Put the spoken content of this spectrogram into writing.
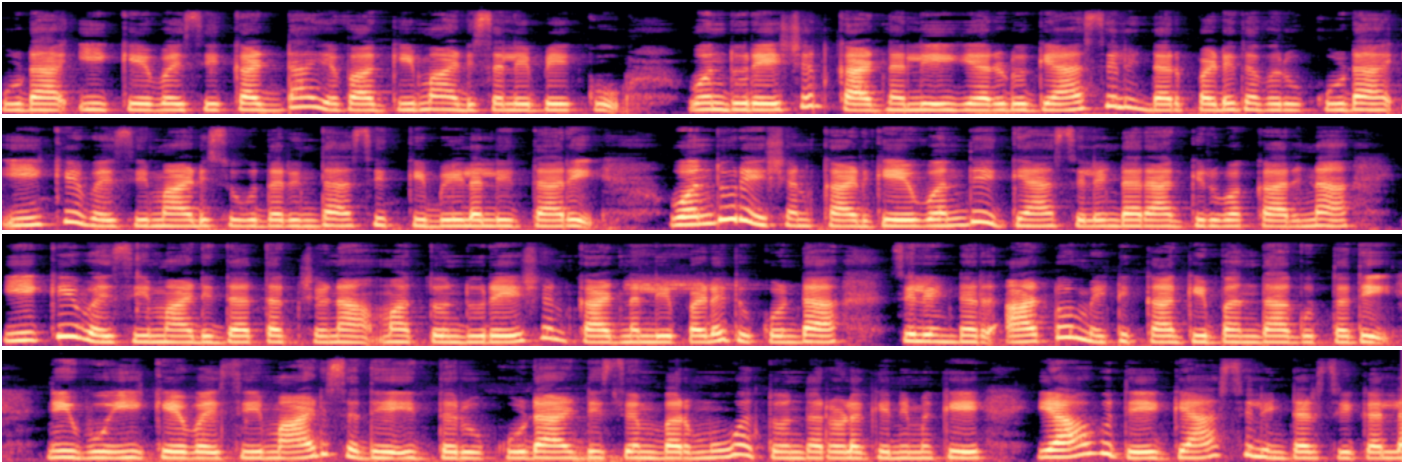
ಕೂಡ ಈ ಕೆ ವೈ ಸಿ ಕಡ್ಡಾಯವಾಗಿ ಮಾಡಿಸಲೇಬೇಕು. ಒಂದು ರೇಷನ್ ಕಾರ್ಡ್ನಲ್ಲಿ ಎರಡು ಗ್ಯಾಸ್ ಸಿಲಿಂಡರ್ ಪಡೆದವರು ಕೂಡ ಇ ಸಿ ಮಾಡಿಸುವುದರಿಂದ ಸಿಕ್ಕಿ ಬೀಳಲಿದ್ದಾರೆ. ಒಂದು ರೇಷನ್ ಕಾರ್ಡ್ಗೆ ಒಂದೇ ಗ್ಯಾಸ್ ಸಿಲಿಂಡರ್ ಆಗಿರುವ ಕಾರಣ ಇ ಕೆವೈಸಿ ಮಾಡಿದ ತಕ್ಷಣ ಮತ್ತೊಂದು ರೇಷನ್ ಕಾರ್ಡ್ನಲ್ಲಿ ಪಡೆದುಕೊಂಡ ಸಿಲಿಂಡರ್ ಆಟೋಮೆಟಿಕ್ ಆಗಿ ಬಂದಾಗುತ್ತದೆ. ನೀವು ಇ ಕೆವೈಸಿ ಮಾಡಿಸದೇ ಇದ್ದರೂ ಕೂಡ ಡಿಸೆಂಬರ್ ಮೂವತ್ತೊಂದರೊಳಗೆ ನಿಮಗೆ ಯಾವುದೇ ಗ್ಯಾಸ್ ಸಿಲಿಂಡರ್ ಸಿಗಲ್ಲ.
